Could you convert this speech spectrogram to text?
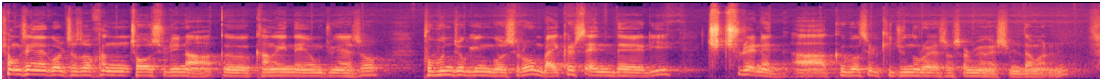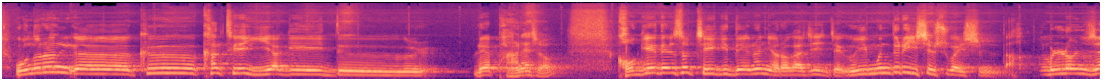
평생에 걸쳐서 한 저술이나 그 강의 내용 중에서 부분적인 것으로 마이클 샌델이 추출해낸 아 그것을 기준으로 해서 설명했습니다만 오늘은 어, 그 칸트의 이야기들에 반해서 거기에 대해서 제기되는 여러 가지 이제 의문들이 있을 수가 있습니다. 물론 이제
